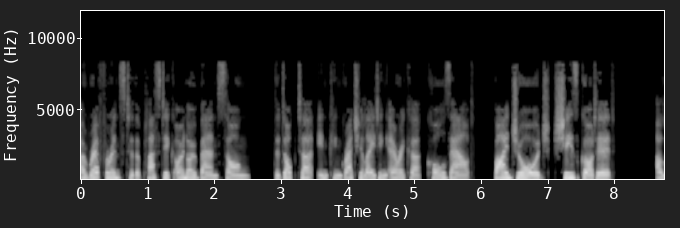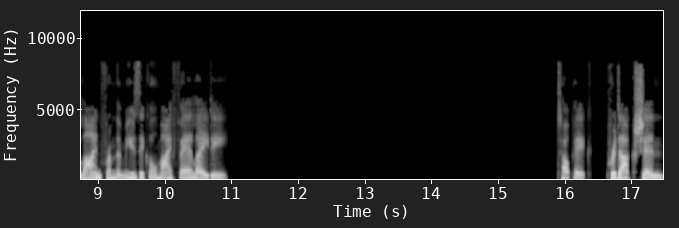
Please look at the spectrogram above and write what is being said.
a reference to the Plastic Ono Band song. The Doctor, in congratulating Erica, calls out, "By George, she's got it!" a line from the musical My Fair Lady. Topic: Production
